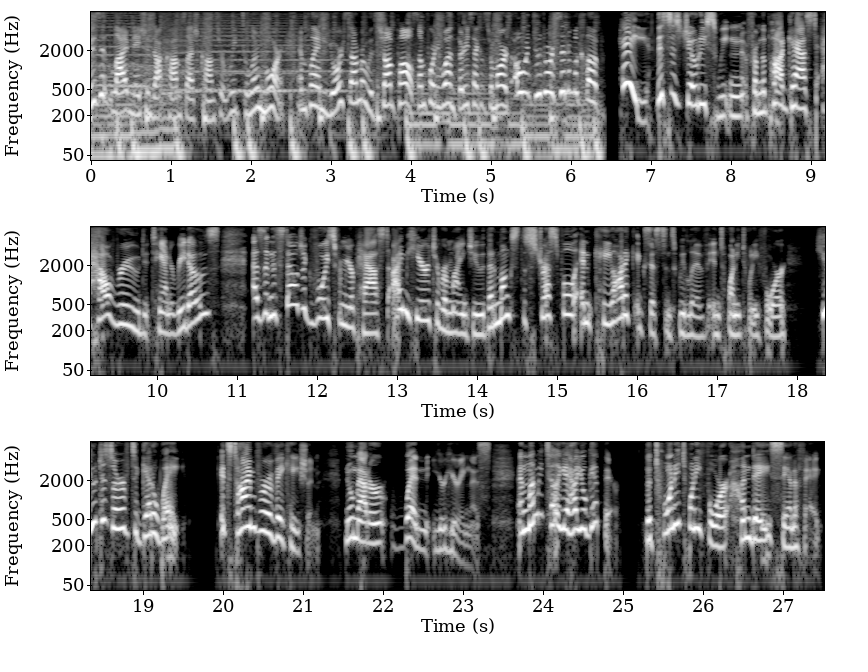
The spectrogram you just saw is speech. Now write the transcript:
Visit LiveNation.com slash Concert to learn more and plan your summer with Sean Paul, Sum 41, 30 Seconds to Mars, oh, and Two Door Cinema Club. Hey, this is Jodie Sweetin from the podcast How Rude Tanneritos. As a nostalgic voice from your past, I'm here to remind you that amongst the stressful and chaotic existence we live in 2024, you deserve to get away. It's time for a vacation, no matter when you're hearing this. And let me tell you how you'll get there. The 2024 Hyundai Santa Fe.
